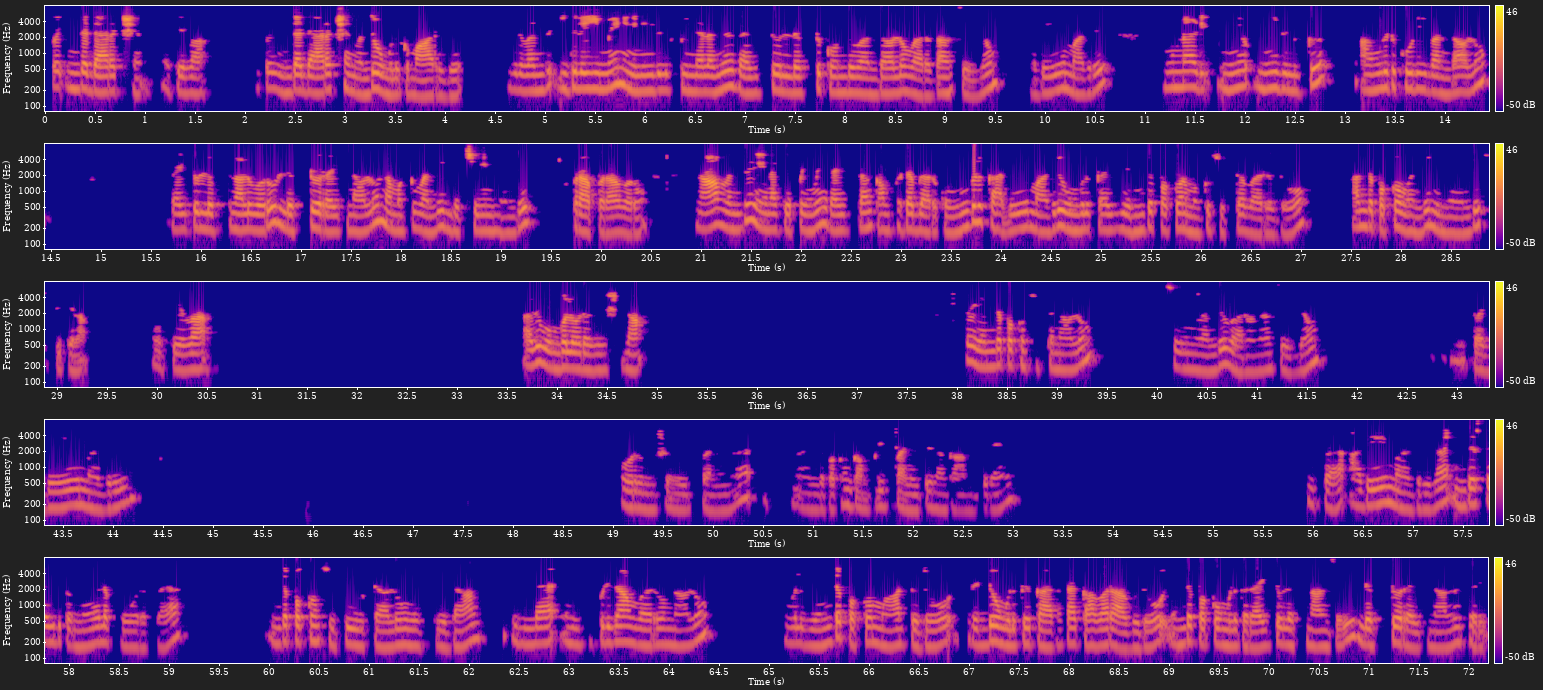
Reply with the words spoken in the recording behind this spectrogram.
இப்போ இந்த டைரக்ஷன் ஓகேவா இப்போ இந்த டைரக்ஷன் வந்து உங்களுக்கு மாறுது. இதில் வந்து இதுலேயுமே நீங்கள் நீடில் பின்னாலேருந்து ரைட் டு லெஃப்ட் கொண்டு வந்தாலும் வரதான் செய்யும். அதே மாதிரி முன்னாடி நீடிலுக்கு அங்கிட்டு கூடி வந்தாலும் ரைட் டு லெஃப்ட்னாலும் வரும் லெஃப்ட் டு ரைட்னாலும் நமக்கு வந்து இந்த செயின் வந்து ப்ராப்பராக வரும். நான் வந்து எனக்கு எப்பயுமே ரைட் தான் கம்ஃபர்டபுளாக இருக்கும். உங்களுக்கு அதே மாதிரி உங்களுக்கு கை எந்த பக்கம் நமக்கு சுத்த வருதோ அந்த பக்கம் வந்து நீங்கள் வந்து சுற்றிக்கலாம் ஓகேவா அது உங்களோட விஷ் தான். ஸோ எந்த பக்கம் சுற்றினாலும் செயின் வந்து வரணும் செய்யும். இப்போ அதே மாதிரி. ஒரு நிமிஷம் வெயிட் பண்ணுங்க. நான் இந்த பக்கம் கம்ப்ளீட் பண்ணிட்டு நான் காமிக்கிறேன். இப்போ அதே மாதிரி தான் இந்த சைடு இப்போ மேலே போகிறப்ப இந்த பக்கம் சுற்றி விட்டாலும் ஓகே தான். இல்லை எனக்கு இப்படி தான் வரும்னாலும் உங்களுக்கு எந்த பக்கம் மாட்டுதோ த்ரெட்டு உங்களுக்கு கரெக்டாக கவர் ஆகுதோ எந்த பக்கம் உங்களுக்கு ரைட் டு லெஃப்ட்னாலும் சரி லெஃப்ட் டு ரைட்னாலும் சரி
